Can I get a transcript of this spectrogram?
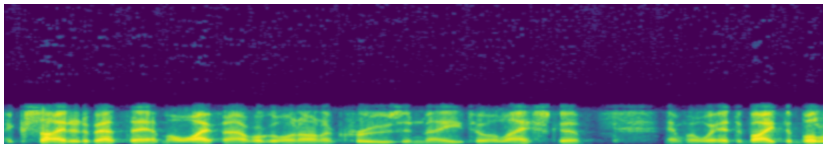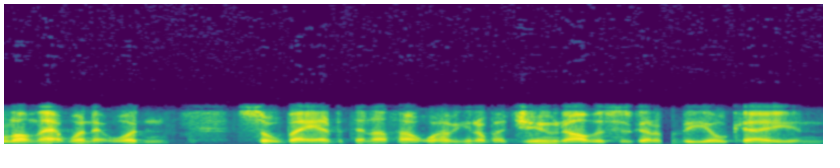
excited about that. My wife and I were going on a cruise in May to Alaska, and when we had to bite the bullet on that one, it wasn't so bad. But then I thought, well, you know, by June all this is going to be okay, and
